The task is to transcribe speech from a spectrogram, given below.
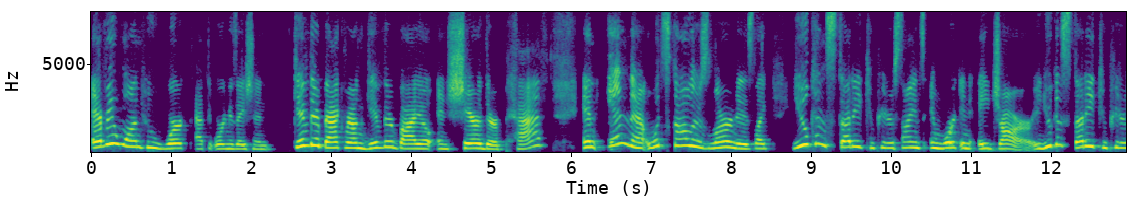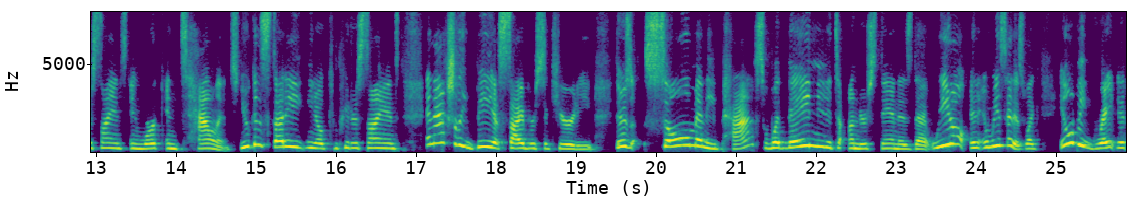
everyone who worked at the organization give their background, give their bio, and share their path. And in that, what scholars learn is like you can study computer science and work in HR. You can study computer science and work in talent. You can study, you know, computer science and actually be a cybersecurity. There's so many paths. What they needed to understand is that we don't, and, and we say this, like it would be great if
